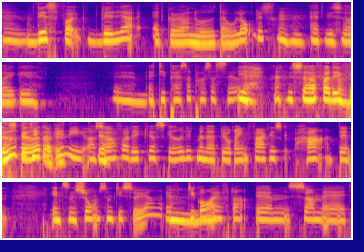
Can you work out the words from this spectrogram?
Mm, mm, Hvis folk vælger at gøre noget, der er ulovligt, mm-hmm. at vi så ikke... Øh, At de passer på sig selv. ja, vi sørger for, at det ikke bliver ved, hvad de går ind i, og Ja. sørger for, at det ikke bliver skadeligt, men at det jo rent faktisk har den intention, som de søger, mm. de går efter, øhm, som er et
